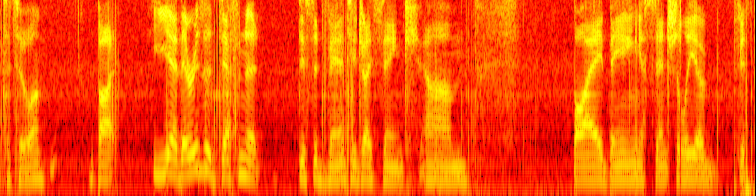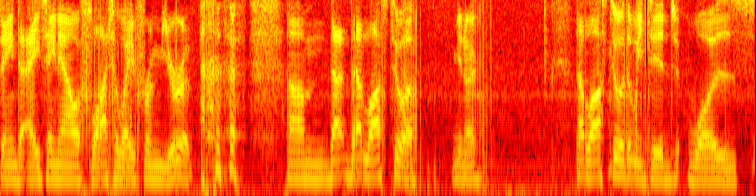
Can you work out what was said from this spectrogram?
to tour. But yeah, there is a definite disadvantage, I think. Um, by being essentially a 15 to 18 hour flight away from Europe. um, that that last tour, you know, that last tour that we did was.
